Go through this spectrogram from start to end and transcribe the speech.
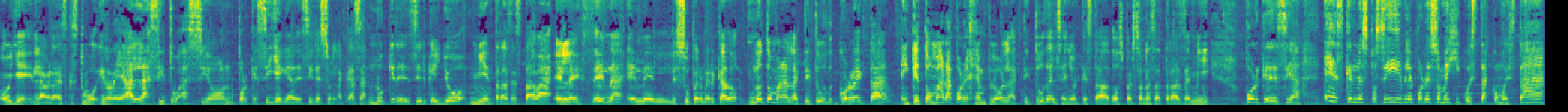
oye, la verdad es que estuvo irreal la situación, porque sí llegué a decir eso en la casa, no quiere decir que yo, mientras estaba en la escena, en el supermercado, no tomara la actitud correcta y que tomara, por ejemplo, la actitud del señor que estaba dos personas atrás de mí, porque decía, es que no es posible, por eso México está como está,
